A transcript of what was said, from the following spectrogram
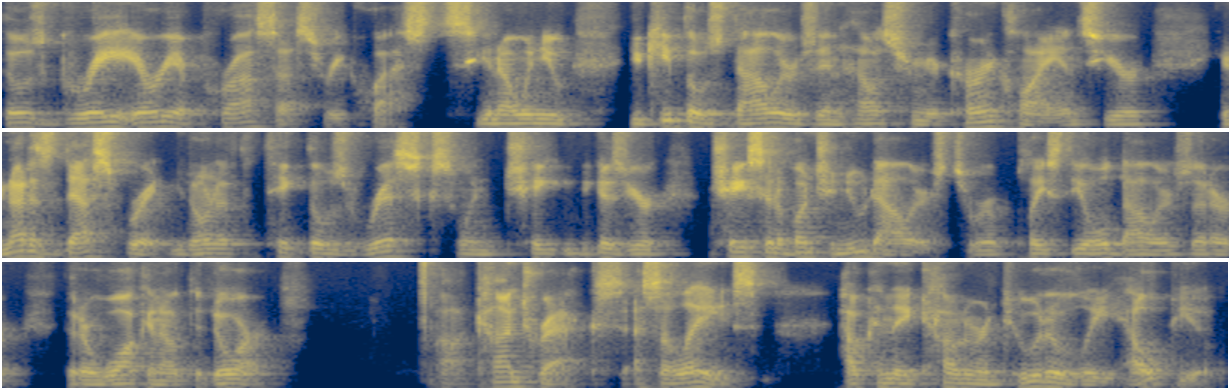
those gray area process requests. You know when you you keep those dollars in house from your current clients you're you're not as desperate. You don't have to take those risks when ch- because you're chasing a bunch of new dollars to replace the old dollars that are that are walking out the door. Uh, contracts slas how can they counterintuitively help you?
